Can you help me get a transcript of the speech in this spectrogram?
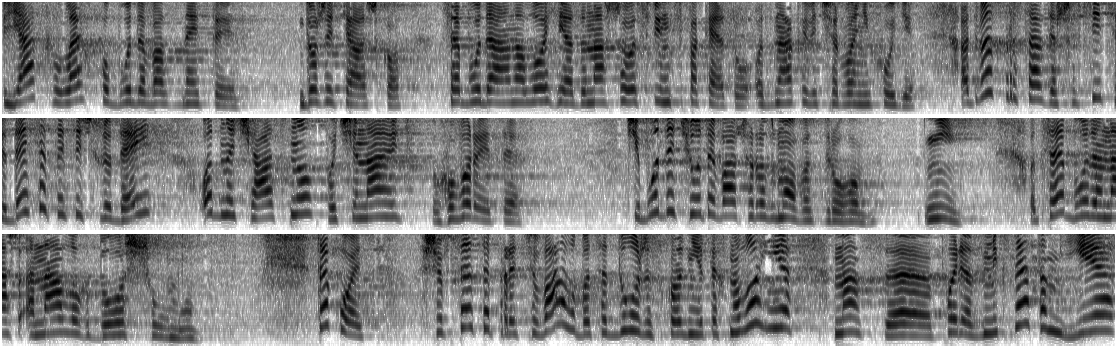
як легко буде вас знайти? Дуже тяжко. Це буде аналогія до нашого сфінкс-пакету, однакові червоні худі. А тепер представте, що всі ці 10 тисяч людей одночасно починають говорити. Чи буде чути вашу розмову з другом? Ні. Оце буде наш аналог до шуму. Так ось, щоб все це працювало, бо це дуже складні технології. У нас е, поряд з мікснетом є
